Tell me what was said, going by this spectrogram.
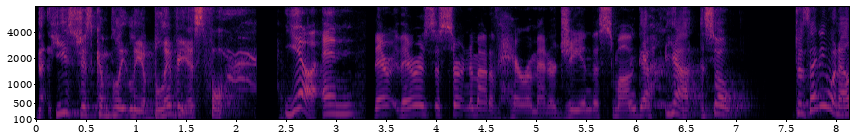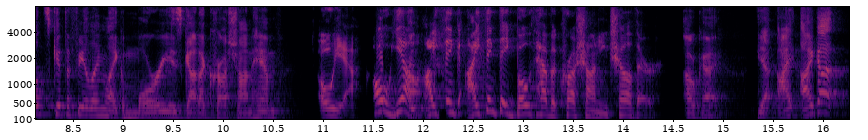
that he's just completely oblivious for. Yeah, and There, there is a certain amount of harem energy in this manga. yeah. So, does anyone else get the feeling like Mori's got a crush on him? Oh yeah, oh yeah, I think I think they both have a crush on each other. Okay. Yeah. I I got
